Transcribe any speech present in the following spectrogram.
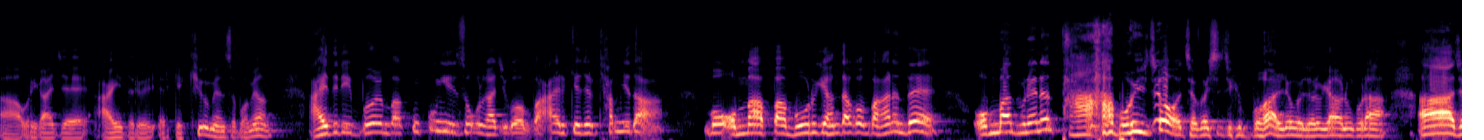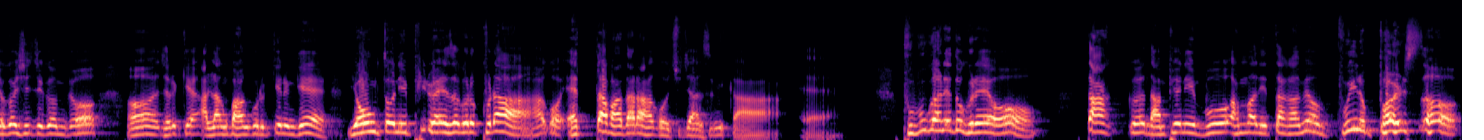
아, 우리가 이제 아이들을 이렇게 키우면서 보면 아이들이 뭘 막 꿍꿍이 속을 가지고 막 이렇게 저렇게 합니다. 뭐 엄마 아빠 모르게 한다고 막 하는데 엄마 눈에는 다 보이죠. 저것이 지금 뭐 하려고 저렇게 하는구나. 아, 저것이 지금 뭐, 어, 저렇게 알랑방구를 끼는 게 용돈이 필요해서 그렇구나 하고 애따 받아라 하고 주지 않습니까? 예. 부부간에도 그래요. 딱 그 남편이 뭐 한마디 딱 하면 부인은 벌써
